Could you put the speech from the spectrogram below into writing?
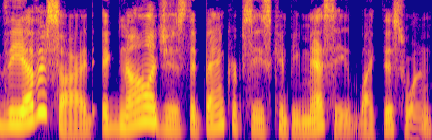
The other side acknowledges that bankruptcies can be messy, like this one,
